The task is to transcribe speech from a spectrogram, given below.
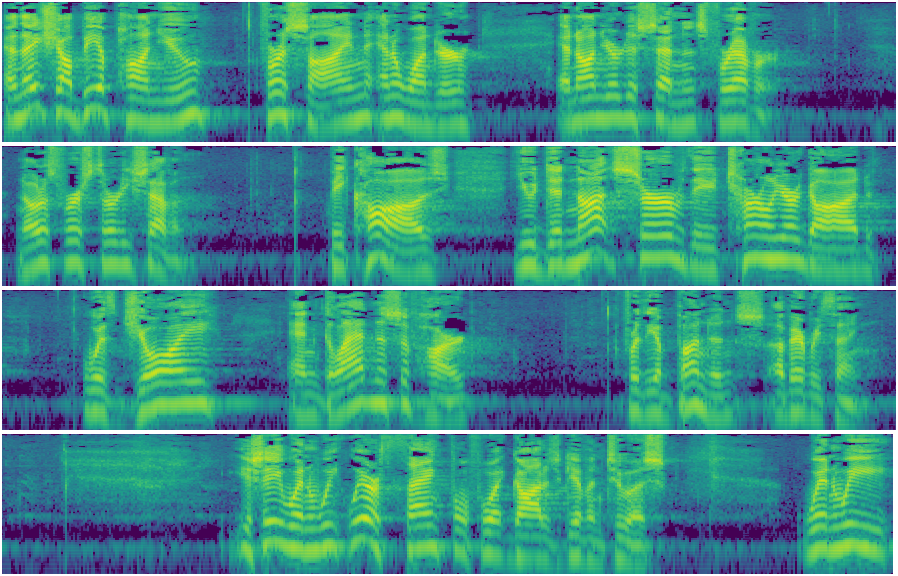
And they shall be upon you for a sign and a wonder and on your descendants forever. Notice verse 37. Because you did not serve the eternal your God with joy and gladness of heart for the abundance of everything. You see, when we, we are thankful for what God has given to us, when we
